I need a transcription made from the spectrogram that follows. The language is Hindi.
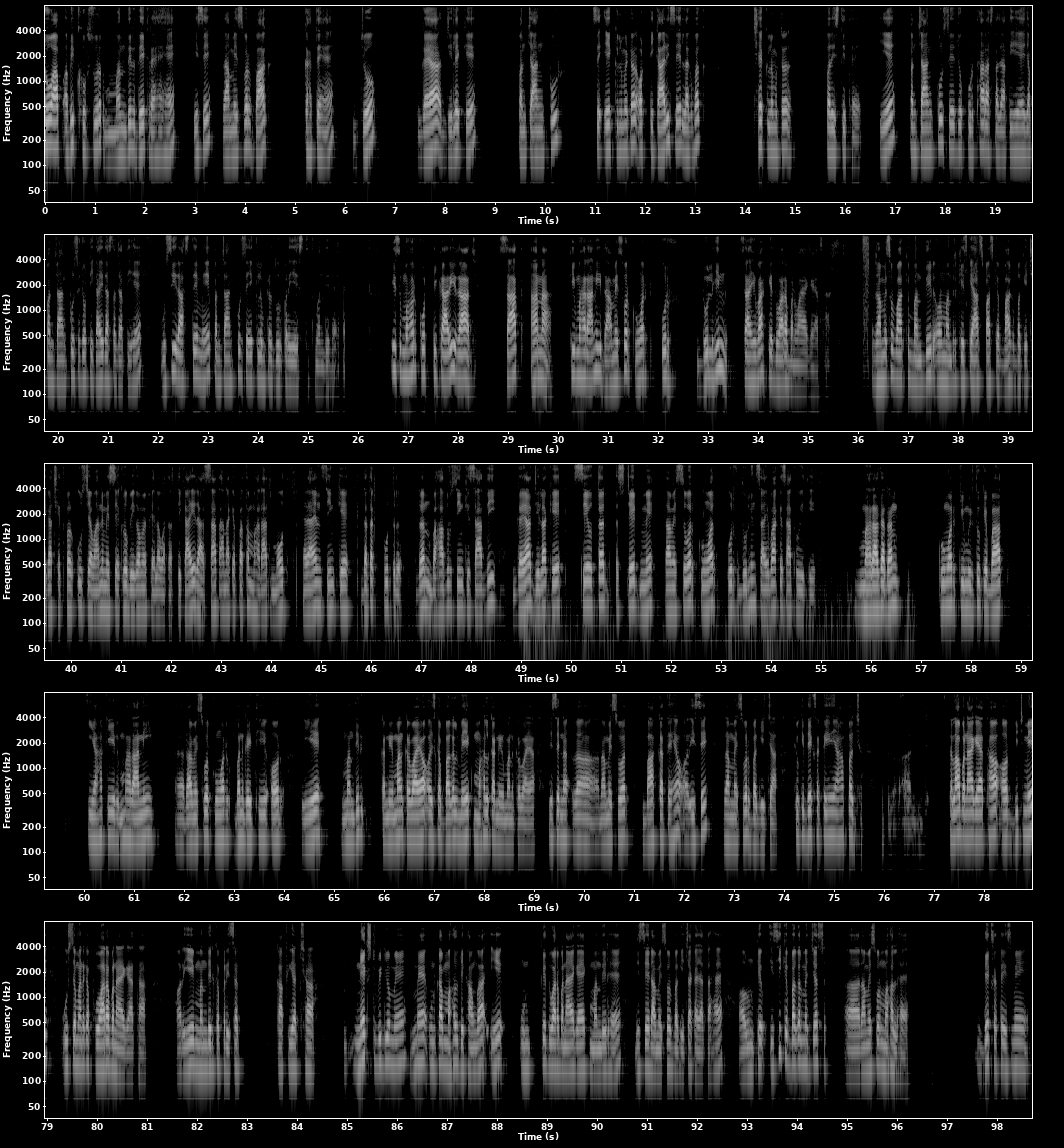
जो आप अभी खूबसूरत मंदिर देख रहे हैं, इसे रामेश्वर बाग कहते हैं, जो गया ज़िले के पंचांगपुर से एक किलोमीटर और टिकारी से लगभग छः किलोमीटर पर स्थित है। ये पंचांगपुर से जो कुर्था रास्ता जाती है या पंचांगपुर से जो टिकारी रास्ता जाती है, उसी रास्ते में पंचांगपुर से एक किलोमीटर दूर पर यह स्थित मंदिर है। इस महर को टिकारी राज सात आना की महारानी रामेश्वर कुंवर उर्फ़ दुल्हिन साहिबा के द्वारा बनवाया गया था। रामेश्वर बाग के मंदिर और मंदिर के इसके आसपास के बाग बगीचे का क्षेत्रफल उस जमाने में सैकड़ों बीघा में फैला हुआ था। टिकाई राज सात आना के प्रथम महाराज मोत नारायण सिंह के दत्तक पुत्र रन बहादुर सिंह की शादी गया जिला के सेवतर स्टेट में रामेश्वर कुंवर उर्फ़ दुल्हिन साहिबा के साथ हुई थी। महाराजा रन कुंवर की मृत्यु के बाद यहाँ की महारानी रामेश्वर कुंवर बन गई थी और ये मंदिर का निर्माण करवाया और इसका बगल में एक महल का निर्माण करवाया जिसे रा, रामेश्वर बाग कहते हैं और इसे रामेश्वर बगीचा। क्योंकि देख सकते हैं यहाँ पर तालाब बनाया गया था और बीच में उस जमाने का फुवारा बनाया गया था और ये मंदिर का परिसर काफ़ी अच्छा। नेक्स्ट वीडियो में मैं उनका महल दिखाऊँगा। ये उनके द्वारा बनाया गया एक मंदिर है, जिसे रामेश्वर बगीचा कहा जाता है और उनके, इसी के बगल में जस्ट रामेश्वर महल है। देख सकते हैं, इसमें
